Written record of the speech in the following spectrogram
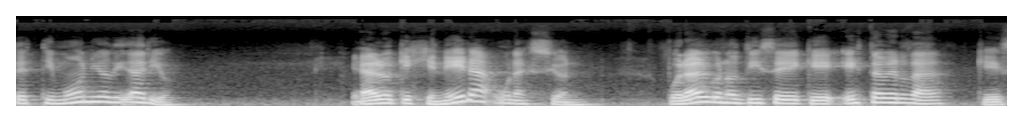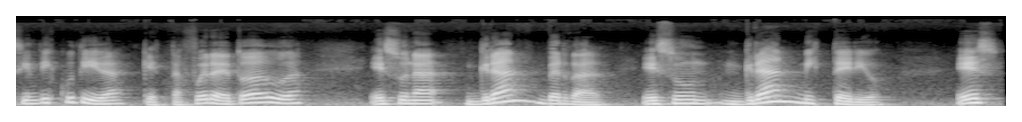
testimonio diario. Es algo que genera una acción. Por algo nos dice que esta verdad, que es indiscutida, que está fuera de toda duda, es una gran verdad, es un gran misterio, es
